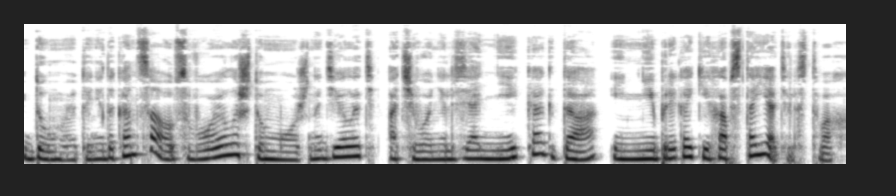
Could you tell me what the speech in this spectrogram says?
«Думаю, ты не до конца усвоила, что можно делать, а чего нельзя никогда и ни при каких обстоятельствах.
